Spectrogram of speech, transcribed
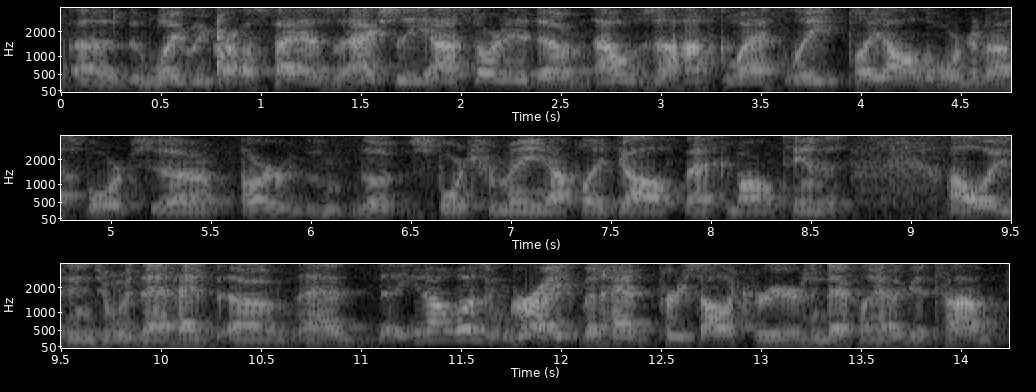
uh, the way we cross paths. Actually, I started. Um, I was a high school athlete, played all the organized sports, uh, or the, the sports for me. I played golf, basketball, and tennis. I always enjoyed that. Had um, had you know, it wasn't great, but had pretty solid careers and definitely had a good time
